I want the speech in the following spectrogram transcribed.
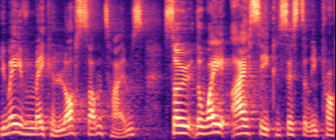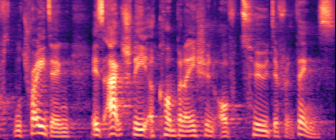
You may even make a loss sometimes. So the way I see consistently profitable trading is actually a combination of two different things.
